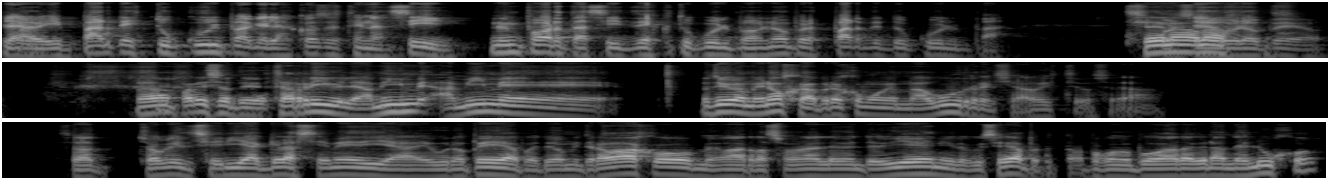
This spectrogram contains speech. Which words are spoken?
Claro, y parte es tu culpa que las cosas estén así. No importa si es tu culpa o no, pero es parte de tu culpa. ser europeo. No, por eso te digo, es terrible. A mí, a mí me. No digo que me enoja, pero es como que me aburre ya, ¿viste? O sea. O sea, yo que sería clase media europea, pues tengo mi trabajo, me va razonablemente bien y lo que sea, pero tampoco me puedo dar grandes lujos.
